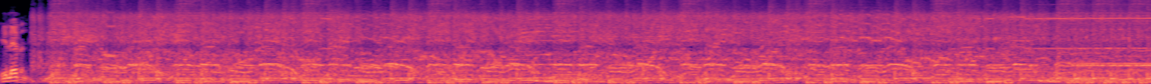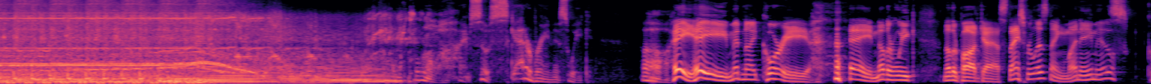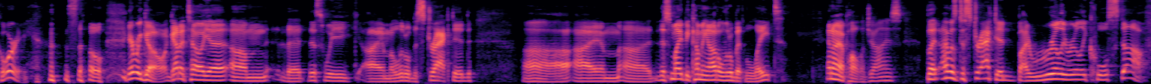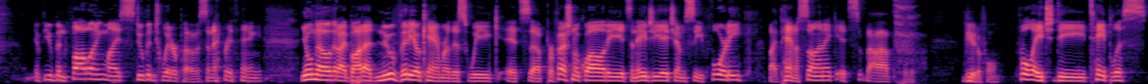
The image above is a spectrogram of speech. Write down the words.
11. Oh, I'm so scatterbrained this week. Oh, hey, hey, Midnight Corey. hey, another week, another podcast. Thanks for listening. My name is Corey. so here we go. I got to tell you um, that this week I'm a little distracted. Uh, I am. Uh, this might be coming out a little bit late, and I apologize. But I was distracted by really, really cool stuff. If you've been following my stupid Twitter posts and everything, you'll know that I bought a new video camera this week. It's uh, professional quality. It's an AG-HMC 40 by Panasonic. It's uh, beautiful, full HD, tapeless.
